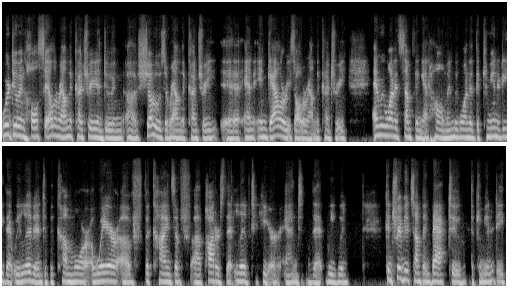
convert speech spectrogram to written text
we're doing wholesale around the country and doing uh, shows around the country uh, and in galleries all around the country. And we wanted something at home, and we wanted the community that we live in to become more aware of the kinds of uh, potters that lived here and that we would contribute something back to the community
